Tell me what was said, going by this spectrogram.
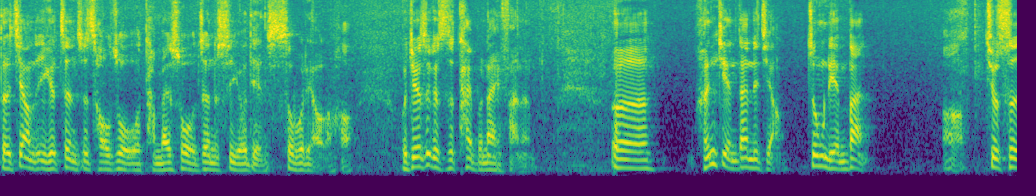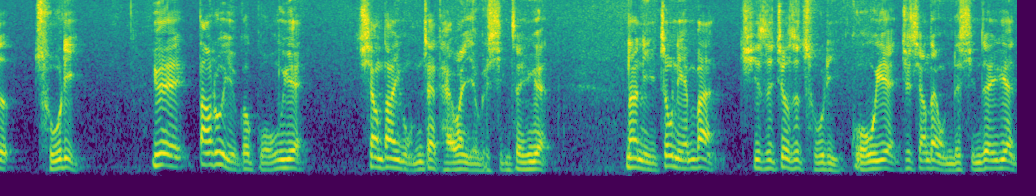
的这样的一个政治操作，我坦白说，我真的是有点受不了了哈。我觉得这个是太不耐烦了。呃，很简单的讲，中联办啊，就是处理，因为大陆有个国务院，相当于我们在台湾有个行政院，那你中联办。其实就是处理国务院，就相当于我们的行政院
